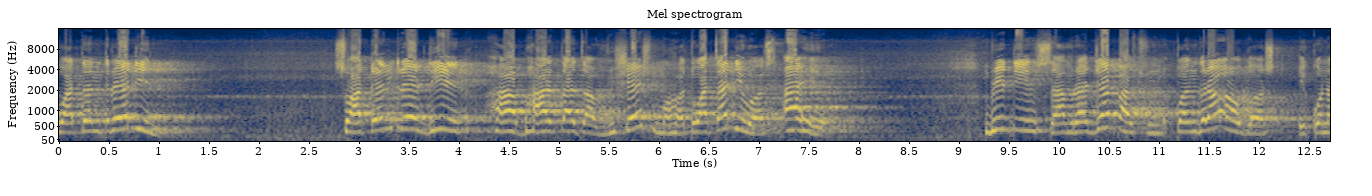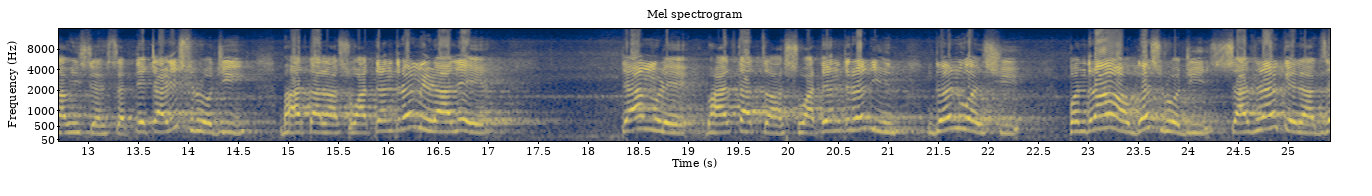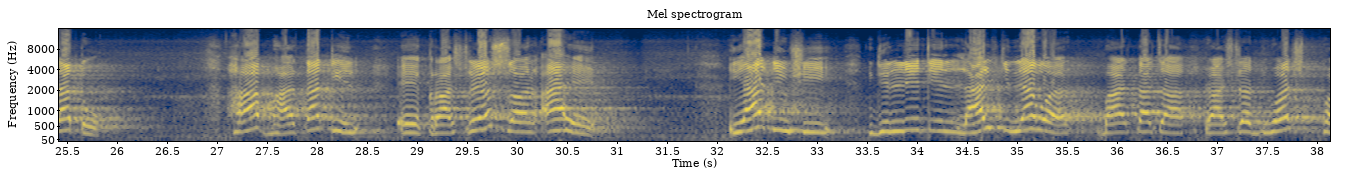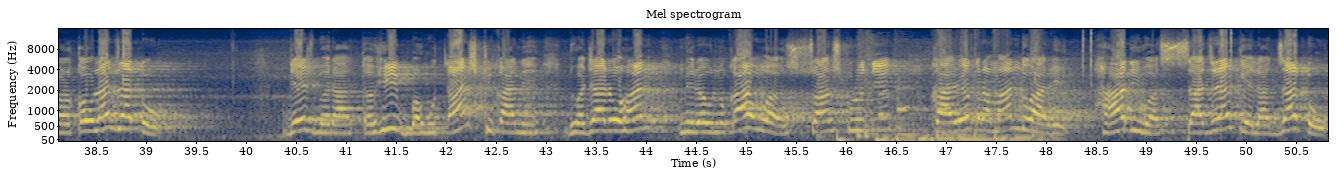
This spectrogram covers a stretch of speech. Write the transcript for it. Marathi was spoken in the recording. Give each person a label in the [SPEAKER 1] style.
[SPEAKER 1] स्वातंत्र्य दिन. स्वातंत्र्य दिन हा भारताचा विशेष महत्त्वाचा दिवस आहे. ब्रिटिश साम्राज्यापासून पंधरा ऑगस्ट एकोणावीसशे सत्तेचाळीस रोजी भारताला स्वातंत्र्य मिळाले. त्यामुळे भारताचा स्वातंत्र्य दिन दरवर्षी पंधरा ऑगस्ट रोजी साजरा केला जातो. हा भारतातील एक राष्ट्रीय सण आहे. या दिवशी दिल्लीतील लाल किल्ल्यावर भारताचा राष्ट्रध्वज फडकवला जातो. देशभरातही बहुतांश ठिकाणी ध्वजारोहण मिरवणुका व सांस्कृतिक कार्यक्रमांद्वारे हा दिवस साजरा केला जातो.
